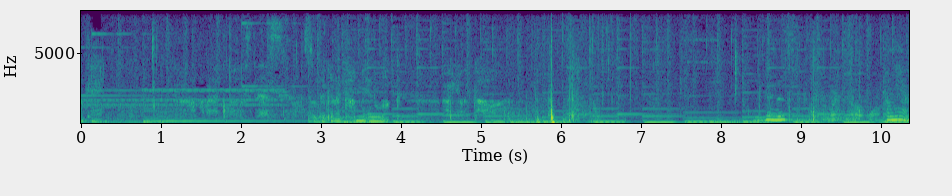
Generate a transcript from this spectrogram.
Okay. I'm gonna close this. So they're gonna come in, look. All right, here we go. Oh my goodness. Come here.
